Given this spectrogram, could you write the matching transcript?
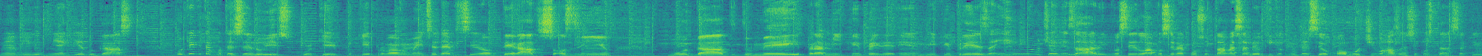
minha, minha, minha guia do gás. Por que que tá acontecendo isso? Por quê? Porque provavelmente você deve ser alterado sozinho, mudado do MEI para microempre- eh, microempresa e não te avisaram. E você lá você vai consultar, vai saber o que, que aconteceu, qual o motivo, razão e circunstância que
